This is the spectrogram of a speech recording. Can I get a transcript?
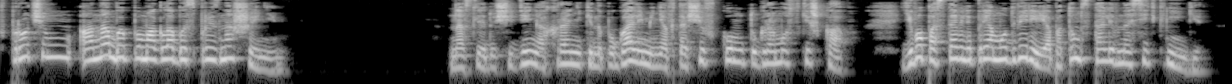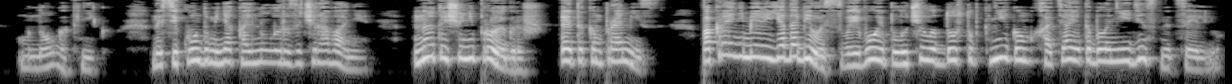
Впрочем, она бы помогла бы с произношением. На следующий день охранники напугали меня, втащив в комнату громоздкий шкаф. Его поставили прямо у дверей, а потом стали вносить книги. Много книг. На секунду меня кольнуло разочарование. Но это еще не проигрыш, это компромисс. По крайней мере, я добилась своего и получила доступ к книгам, хотя это было не единственной целью.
